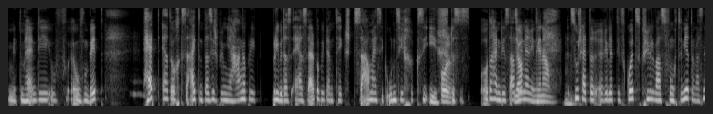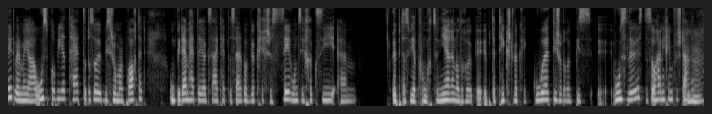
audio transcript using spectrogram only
mit dem Handy auf, äh, auf dem Bett, hat er doch gesagt, und das ist bei mir hängen geblieben, dass er selber bei dem Text saumässig unsicher war. Voll. Dass es, oder haben die es auch so ja, in Erinnerung? genau. Mhm. Sonst hat er ein relativ gutes Gefühl, was funktioniert und was nicht, weil man ja auch ausprobiert hat oder so, etwas schon mal gebracht hat. Und bei dem hat er ja gesagt, hat er selber wirklich er sehr unsicher gewesen, ähm, ob das wird funktionieren oder ob, ob der Text wirklich gut ist oder etwas äh, auslöst. So habe ich ihn verstanden. Mhm.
